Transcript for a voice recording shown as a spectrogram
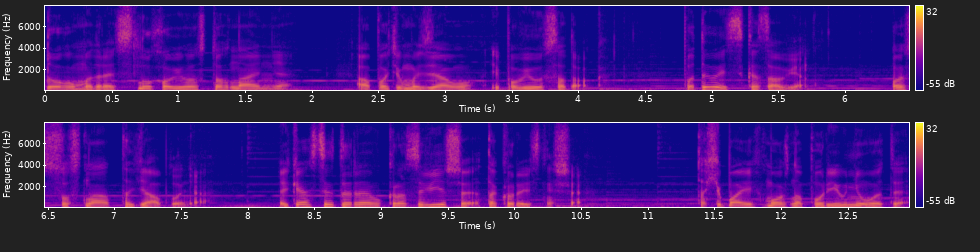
Довго мудрець слухав його стогнання, а потім узяв і повів у садок. Подивись, сказав він. Ось сосна та яблуня. Яке з цих дерев красивіше та корисніше? Та хіба їх можна порівнювати?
